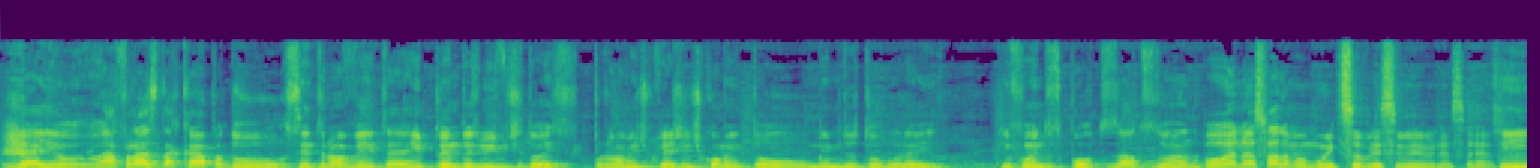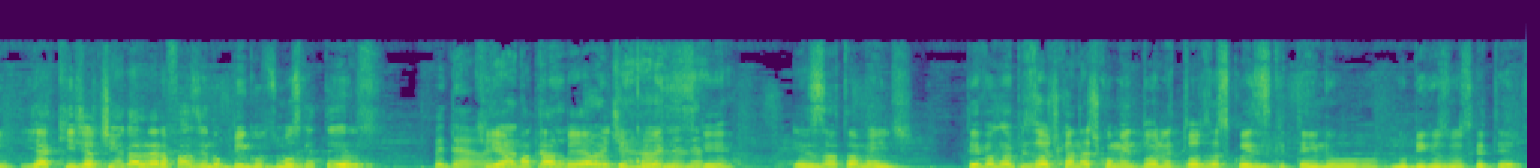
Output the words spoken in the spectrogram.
E aí a frase da capa do 190 é em pleno 2022, provavelmente porque a gente comentou o meme do Toguro aí, que foi um dos pontos altos do ano. Porra, nós falamos muito sobre esse meme nessa época. Sim, e aqui já tinha galera fazendo o bingo dos mosqueteiros, hora. que é uma tabela Lord de Hanna, coisas né? que... Exatamente. Teve algum episódio que a Nath comentou, né? Todas as coisas que tem no, no bingo dos mosqueteiros.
